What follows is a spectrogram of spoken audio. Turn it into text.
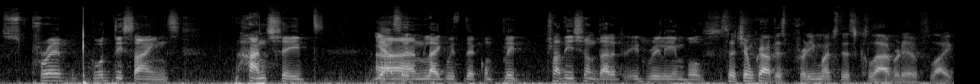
spread good designs, hand shaped, Yeah, so- and like with the complete tradition that it, it really involves. So Trimcraft is pretty much this collaborative like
